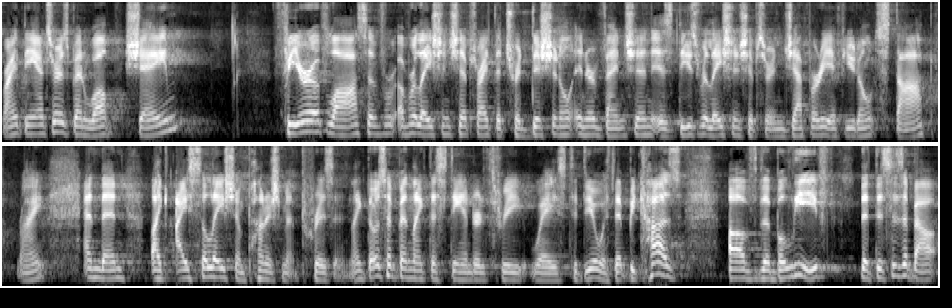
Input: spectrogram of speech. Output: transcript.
right? The answer has been, well, shame Fear of loss of, of relationships, right? The traditional intervention is these relationships are in jeopardy if you don't stop, right? And then like isolation, punishment, prison. Like those have been like the standard three ways to deal with it because of the belief that this is about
